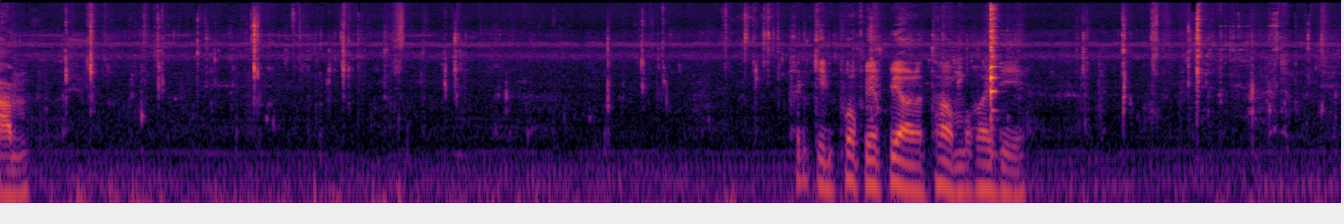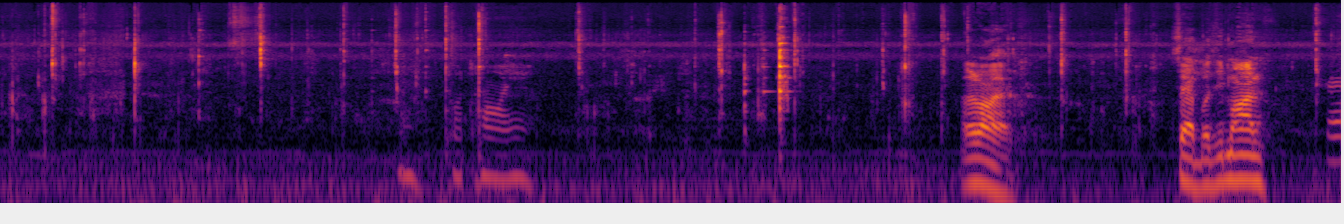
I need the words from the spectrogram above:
ามฉันกินพวกเปรี้ยวๆแล้วท้องไม่ค่อยดี ทอดหอย อร่อยแซ่บบจิมอนแต่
